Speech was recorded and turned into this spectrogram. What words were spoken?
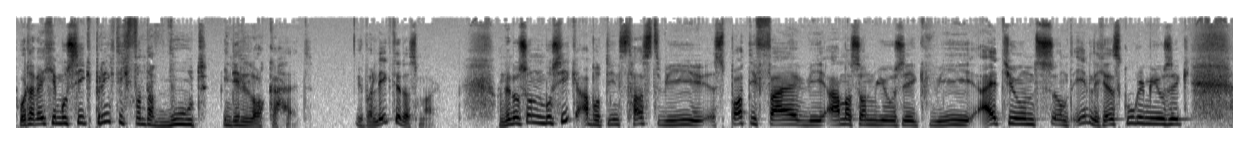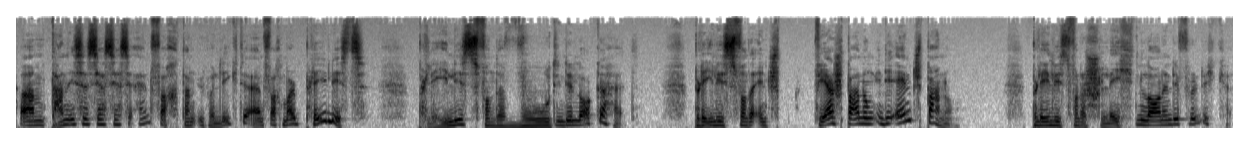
Oder welche Musik bringt dich von der Wut in die Lockerheit? Überleg dir das mal. Und wenn du so einen Musikabo-Dienst hast wie Spotify, wie Amazon Music, wie iTunes und ähnliches, Google Music, ähm, dann ist es ja sehr, sehr einfach. Dann überleg dir einfach mal Playlists. Playlists von der Wut in die Lockerheit. Playlists von der Entsch Verspannung in die Entspannung. Playlists von der schlechten Laune in die Fröhlichkeit.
